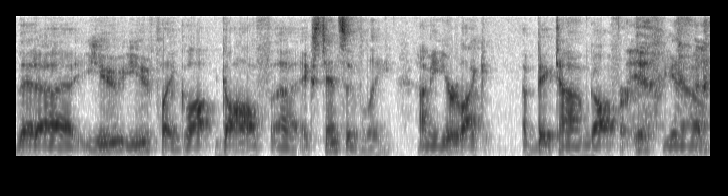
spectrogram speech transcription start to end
that uh, you you've played glo- golf uh, extensively. I mean, you're like a big time golfer. Yeah. You know,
